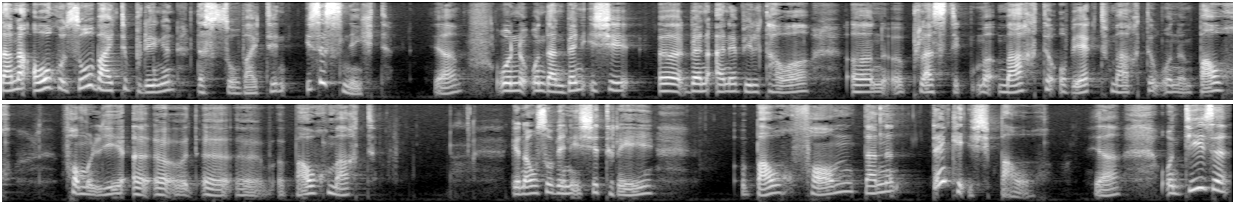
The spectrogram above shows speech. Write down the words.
dann auch so weit bringen, dass so weit ist es nicht, ja. Und und dann wenn ich äh, wenn eine Bildhauer äh, Plastik machte, Objekt machte und einen Bauch formuliert, äh, äh, äh, Bauch macht. Genauso wenn ich drehe, Bauchform, dann denke ich Bauch. Ja, und diese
